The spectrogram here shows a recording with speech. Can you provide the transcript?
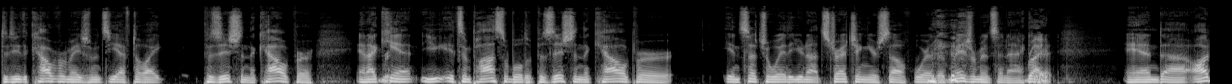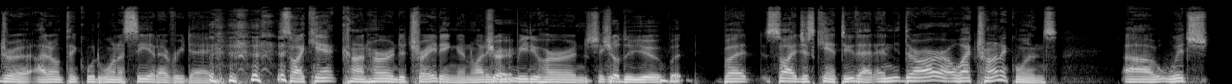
to do the caliper measurements you have to like position the caliper and I can't you it's impossible to position the caliper in such a way that you're not stretching yourself where the measurement's inaccurate. right. And uh, Audra, I don't think would want to see it every day, so I can't con her into trading and letting Sure. me do her, and she She'll can do you, but but so I just can't do that. And there are electronic ones, uh, which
